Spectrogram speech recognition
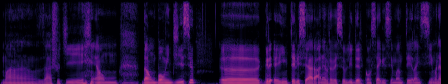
Mas acho que é um, dá um bom indício. Uh, Inter e Ceará, né? Pra ver se o líder consegue se manter lá em cima, né?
